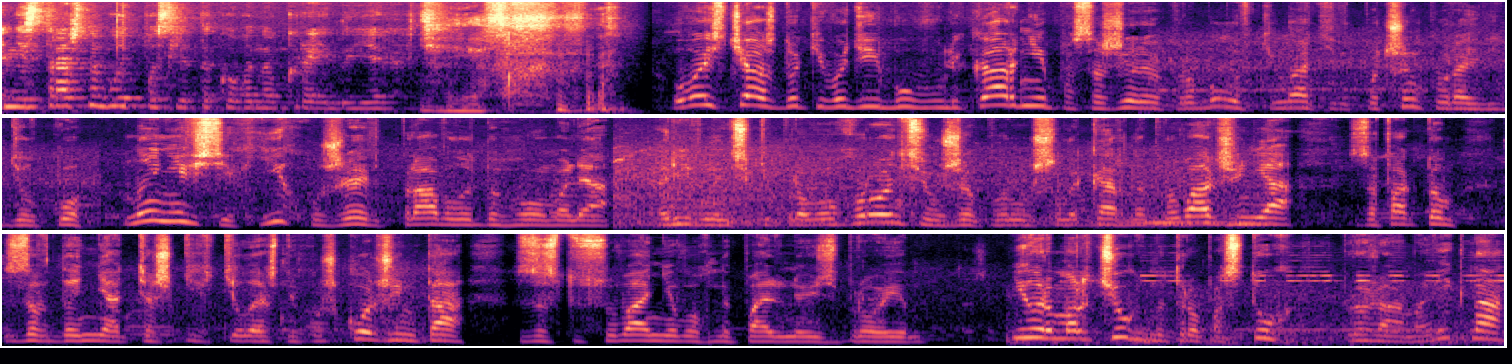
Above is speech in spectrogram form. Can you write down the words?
А не страшно буде після такого на Україну їхати? Нет. Увесь час, доки водій був у лікарні, пасажири пробули в кімнаті відпочинку райвідділку. Нині всіх їх уже відправили до Гомеля. Рівненські правоохоронці вже порушили карне провадження за фактом завдання тяжких тілесних ушкоджень та застосування вогнепальної зброї. Ігор Марчук, Дмитро Пастух, програма Вікна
